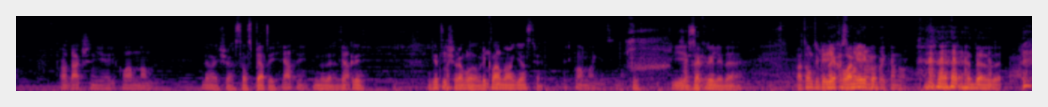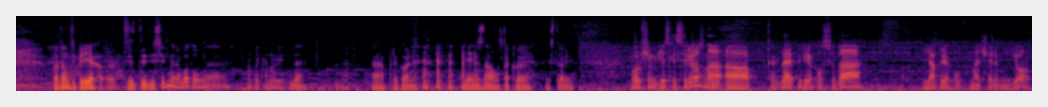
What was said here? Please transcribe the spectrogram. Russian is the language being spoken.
в продакшене рекламном. Давай еще остался пятый. Пятый? Ну да, Пятый. закрыть. Где ты На- еще работал? В рекламном агентстве? Рекламное агентство, да. Есть, Закрыли. да. Потом ты переехал в Америку. Да, да. Потом ты переехал. Ты, ты действительно работал на. На Байконуре? Да. А, прикольно. Я не знал такую историю. В общем, если серьезно, а, когда я переехал сюда, я приехал вначале в Нью-Йорк,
